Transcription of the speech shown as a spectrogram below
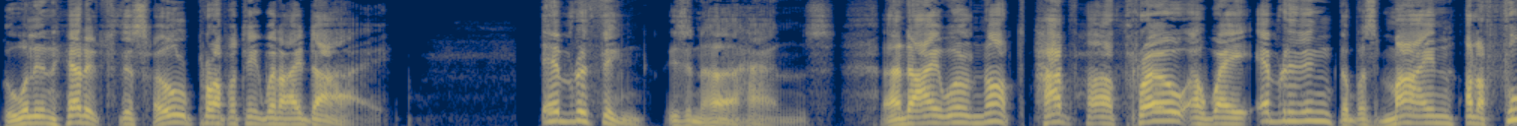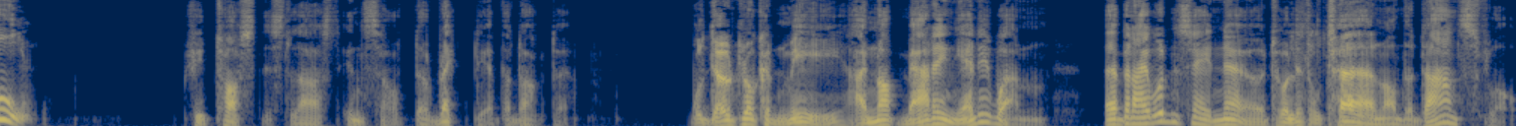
who will inherit this whole property when I die. Everything is in her hands, and I will not have her throw away everything that was mine on a fool. She tossed this last insult directly at the doctor. Well, don't look at me. I'm not marrying anyone. Uh, but I wouldn't say no to a little turn on the dance floor.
